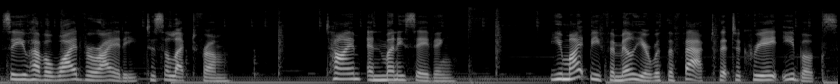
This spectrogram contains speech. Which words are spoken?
so you have a wide variety to select from. Time and money saving. You might be familiar with the fact that to create ebooks,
